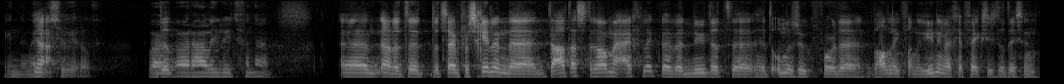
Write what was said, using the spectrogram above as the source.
in de medische ja, wereld. Waar, dat, waar halen jullie het vandaan? Uh, nou, dat, dat, zijn verschillende datastromen eigenlijk. We hebben nu dat, uh, het onderzoek voor de behandeling van urineweginfecties. Dat is een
